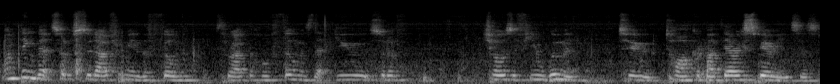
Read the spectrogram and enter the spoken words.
One thing that sort of stood out for me in the film, throughout the whole film, is that you sort of chose a few women to talk about their experiences.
